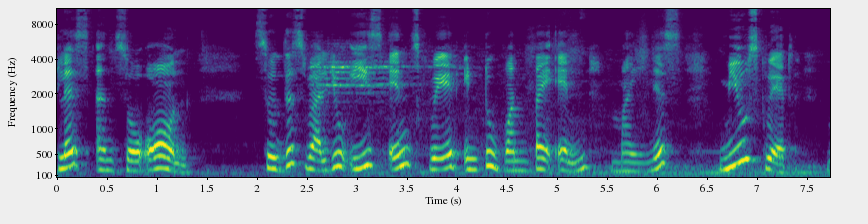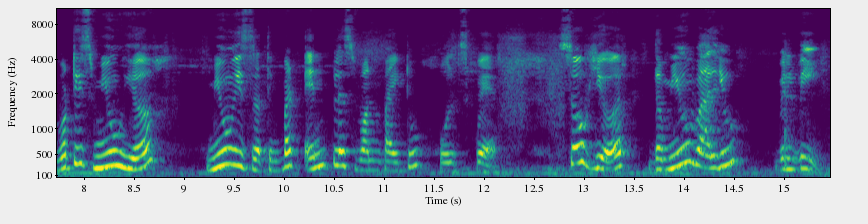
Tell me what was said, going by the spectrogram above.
plus and so on. So this value is n square into 1 by n minus mu square. What is mu here? Mu is nothing but n plus 1 by 2 whole square. So here the mu value will be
